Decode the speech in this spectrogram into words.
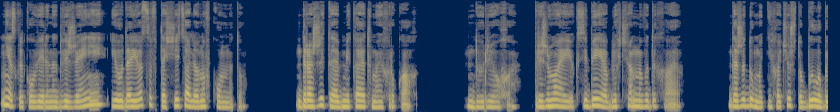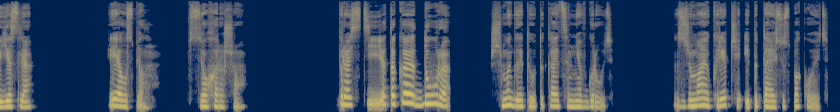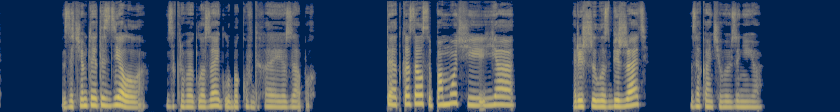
Несколько уверенных движений, и удается втащить Алену в комнату. Дрожит и обмикает в моих руках. Дуреха. Прижимаю ее к себе и облегченно выдыхаю. Даже думать не хочу, что было бы, если... Я успел. Все хорошо. «Прости, я такая дура!» Шмыгает и утыкается мне в грудь. Сжимаю крепче и пытаюсь успокоить. «Зачем ты это сделала?» Закрываю глаза и глубоко вдыхаю ее запах. «Ты отказался помочь, и я...» «Решила сбежать?» Заканчиваю за нее.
